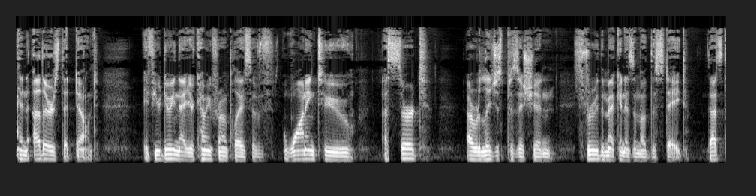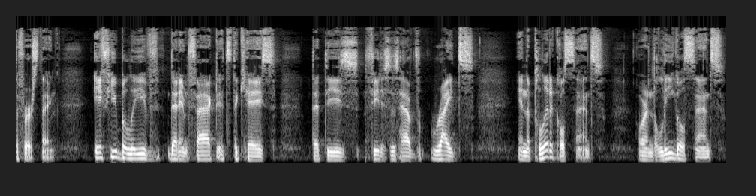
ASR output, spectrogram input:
and others that don't. If you're doing that you're coming from a place of wanting to assert a religious position through the mechanism of the state. That's the first thing. If you believe that in fact it's the case that these fetuses have rights in the political sense or in the legal sense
